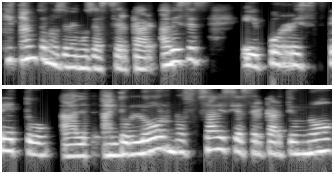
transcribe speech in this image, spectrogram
¿qué tanto nos debemos de acercar? A veces eh, por respeto al, al, dolor no sabes si acercarte o no.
